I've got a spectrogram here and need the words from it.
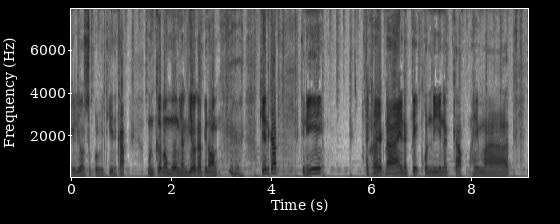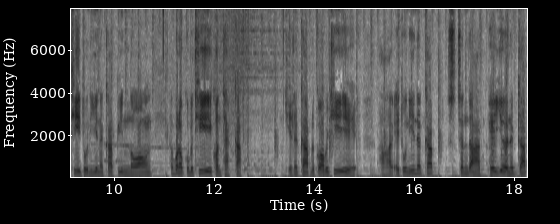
aerial superiority นะครับมึงเกิดมามงอย่างเดียวครับพี่น้องโอเคนะครับ ทีนี้ถ้าใครอยากได้นักเตะคนนี้นะครับให้มาที่ตัวนี้นะครับพี่น้องถ้าเรากดไปที่ contact ครับเขียนนะครับแล้วก็ไปที่ไอตัวนี้นะครับ standard player นะครับ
